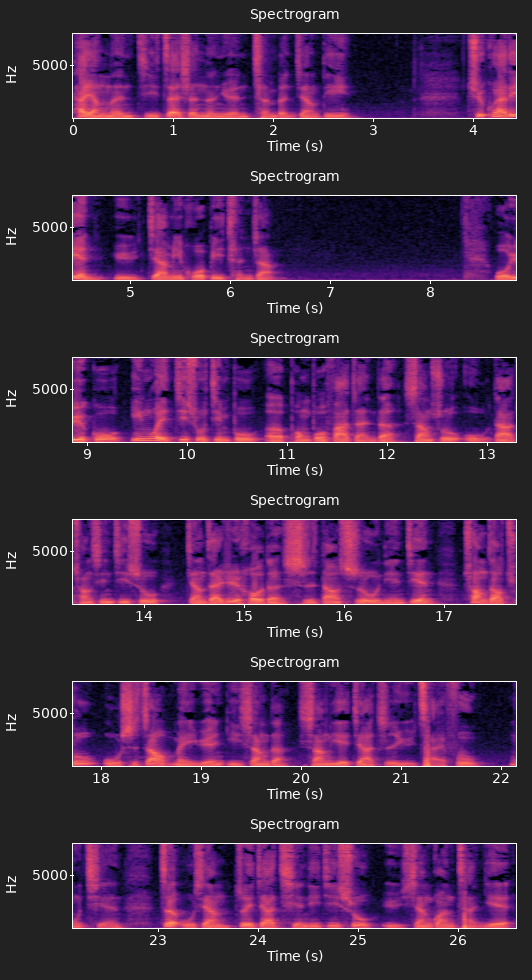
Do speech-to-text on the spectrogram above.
太阳能及再生能源成本降低，区块链与加密货币成长。我预估，因为技术进步而蓬勃发展的上述五大创新技术，将在日后的十到十五年间，创造出五十兆美元以上的商业价值与财富。目前，这五项最佳潜力技术与相关产业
